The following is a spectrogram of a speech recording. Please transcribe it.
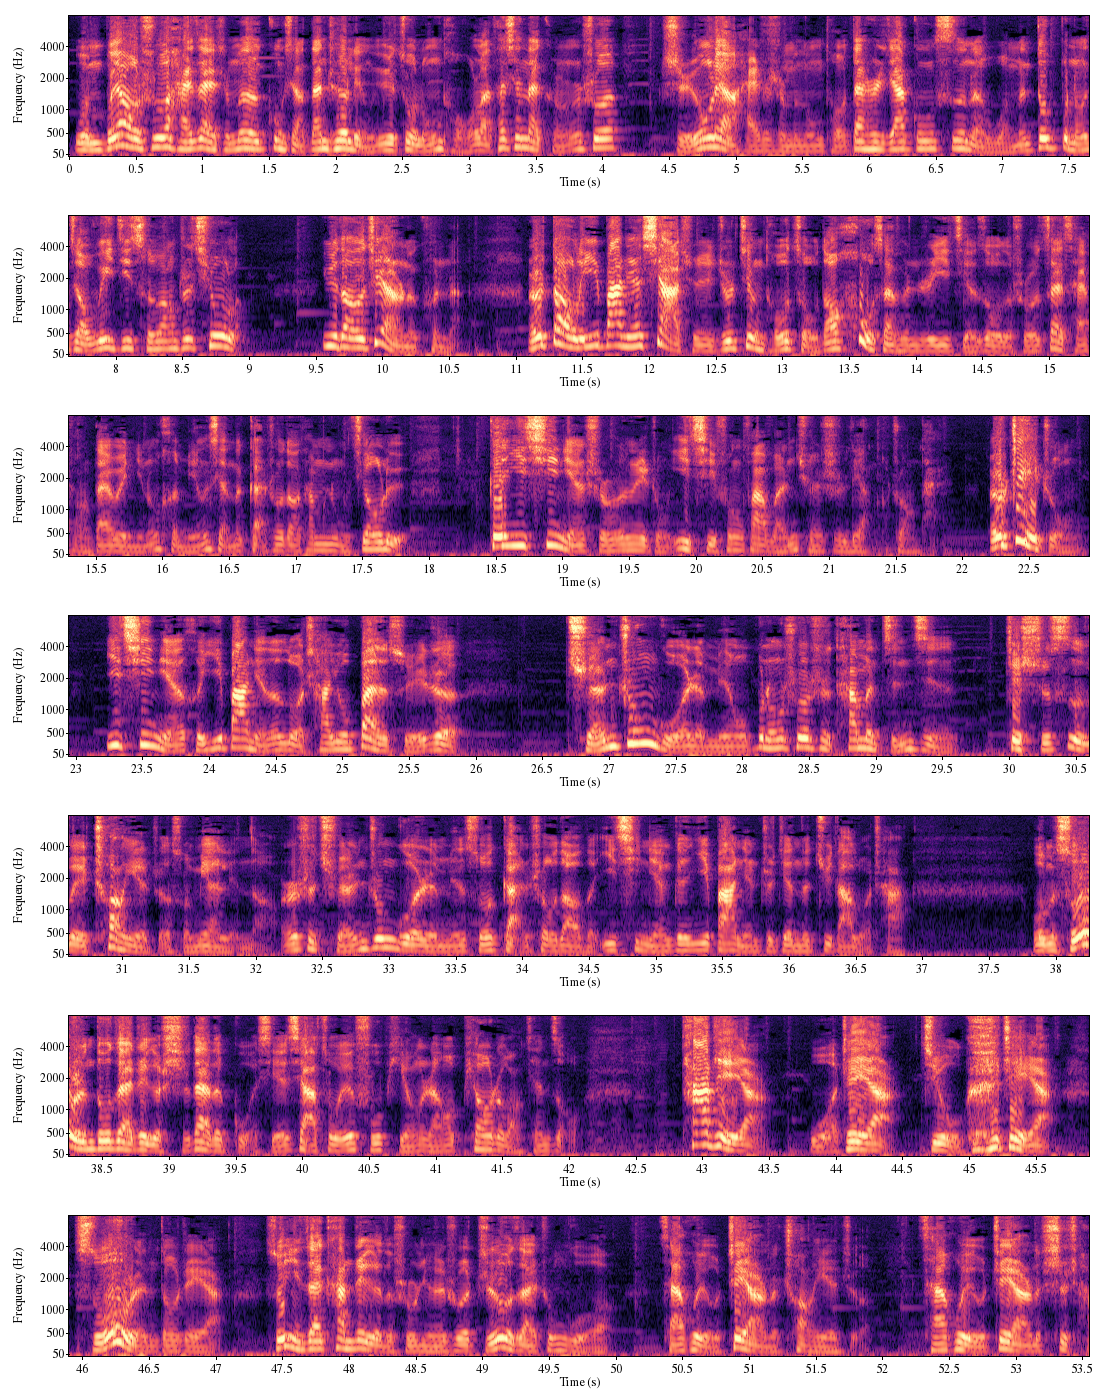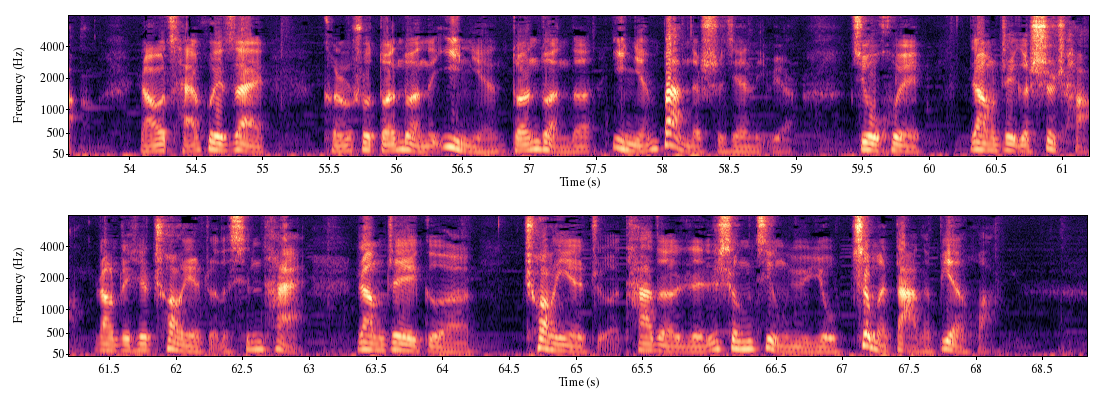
我们不要说还在什么共享单车领域做龙头了，他现在可能说。使用量还是什么龙头，但是这家公司呢，我们都不能叫危机存亡之秋了，遇到了这样的困难。而到了一八年下旬，也就是镜头走到后三分之一节奏的时候，再采访戴维，你能很明显的感受到他们那种焦虑，跟一七年时候的那种意气风发完全是两个状态。而这种一七年和一八年的落差，又伴随着全中国人民，我不能说是他们仅仅。这十四位创业者所面临的，而是全中国人民所感受到的，一七年跟一八年之间的巨大落差。我们所有人都在这个时代的裹挟下作为浮萍，然后飘着往前走。他这样，我这样，九哥这样，所有人都这样。所以你在看这个的时候，你会说，只有在中国才会有这样的创业者，才会有这样的市场，然后才会在可能说短短的一年、短短的一年半的时间里边。就会让这个市场，让这些创业者的心态，让这个创业者他的人生境遇有这么大的变化。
